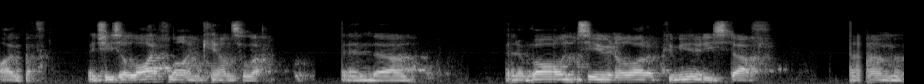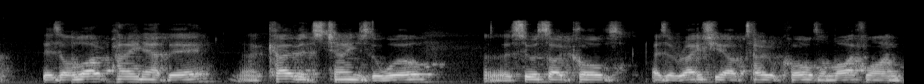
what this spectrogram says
I've, and she's a lifeline counsellor and, uh, and a volunteer in a lot of community stuff. Um, there's a lot of pain out there. Uh, COVID's changed the world. Uh, the suicide calls as a ratio of total calls on Lifeline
